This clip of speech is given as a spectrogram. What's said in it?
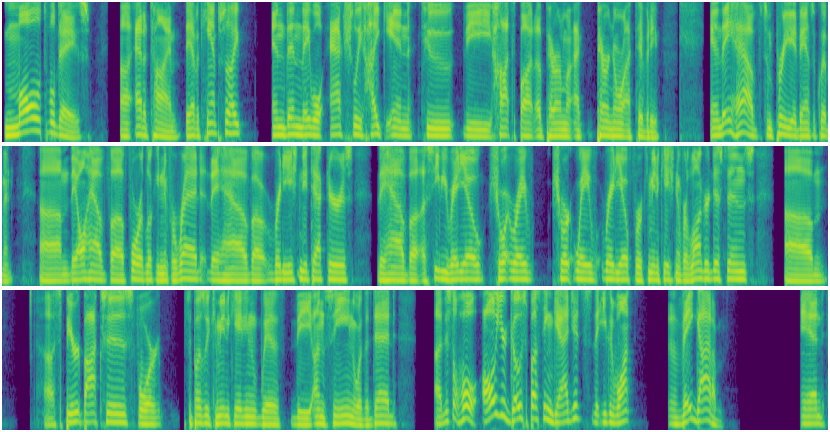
multiple days uh, at a time. They have a campsite, and then they will actually hike in to the hotspot of paranormal, paranormal activity. And they have some pretty advanced equipment. Um, they all have uh, forward-looking infrared. They have uh, radiation detectors. They have uh, a CB radio, shortwave shortwave radio for communication over longer distance. Um, uh, spirit boxes for supposedly communicating with the unseen or the dead. Uh, just a whole, all your ghost busting gadgets that you could want, they got them. And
